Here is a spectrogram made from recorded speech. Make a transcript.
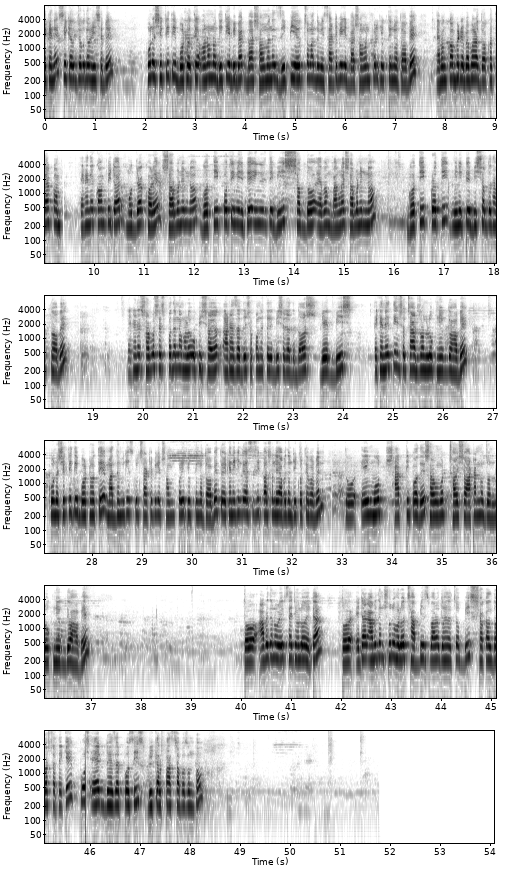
এখানে শিক্ষাগত যোগ্যতা হিসেবে কোনো স্বীকৃতি বোর্ড হতে অনন্য দ্বিতীয় বিভাগ বা সমানের জিপিএ, উচ্চ মাধ্যমিক সার্টিফিকেট বা সমান পরীক্ষা উত্তীর্ণ হতে হবে এবং কম্পিউটার ব্যবহার দক্ষতা কম। এখানে কম্পিউটার মুদ্রাক্ষরে সর্বনিম্ন গতি প্রতি মিনিটে ইংরেজিতে বিশ শব্দ এবং বাংলায় সর্বনিম্ন গতি প্রতি মিনিটে বিশ শব্দ থাকতে হবে। এখানে সর্বশেষ পদের নাম হলো অফিস সহায়ক, আট হাজার দুইশো পঞ্চাশ থেকে বিশ হাজার দশ গ্রেড বিশ। এখানে তিনশো চারজন লোক নিয়োগ হবে। কোনো স্বীকৃতি বোর্ড হতে মাধ্যমিক স্কুল সার্টিফিকেট সম্পর্কে উত্তীর্ণ হবে। তো এখানে কিন্তু এসএসসি পাস হলে আবেদনটি করতে পারবেন। তো এই মোট ষাটটি পদে সর্বমোট ছয়শো আটান্ন জন লোক নিয়োগ দেওয়া হবে। তো আবেদনের ওয়েবসাইট হলো এটা। তো এটার আবেদন শুরু হলো ছাব্বিশ বারো দু সকাল দশটা থেকে এক দু হাজার বিকাল পাঁচটা পর্যন্ত।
